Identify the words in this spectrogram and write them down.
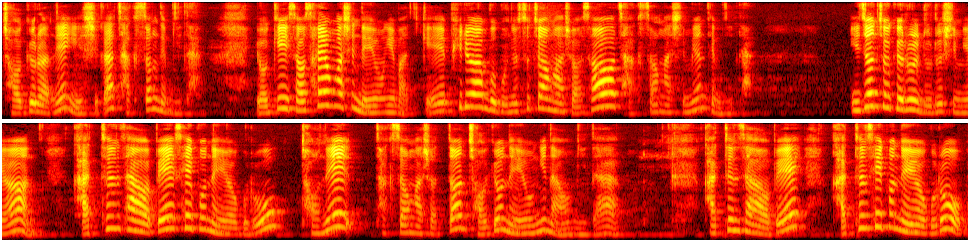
적용란의 예시가 작성됩니다. 여기에서 사용하신 내용에 맞게 필요한 부분을 수정하셔서 작성하시면 됩니다. 이전 조교를 누르시면 같은 사업의 세부 내역으로 전에 작성하셨던 적용 내용이 나옵니다. 같은 사업에 같은 세부 내역으로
